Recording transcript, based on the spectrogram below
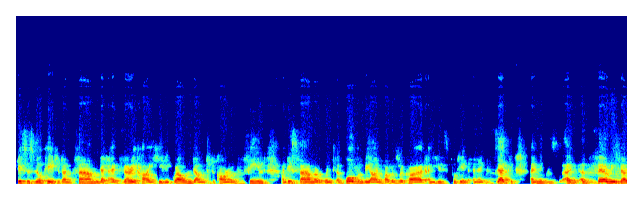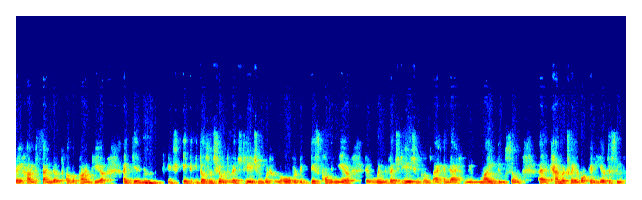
This is located on a farm that had very high hilly ground down to the corner of the field. And this farmer went above and beyond what was required, and he's put in an exact, an, a, a very, very high standard of a pond here. Again, it, it, it doesn't show the vegetation, but over the, this coming year, when the vegetation comes back and that, we might do some uh, camera trail work in here to see what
